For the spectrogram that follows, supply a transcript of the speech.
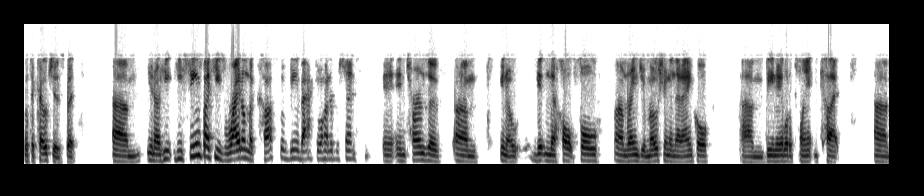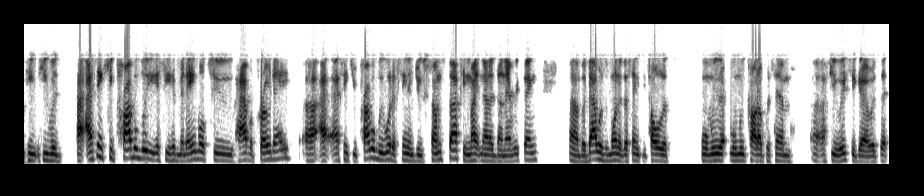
with the coaches. But, um, you know, he, he seems like he's right on the cusp of being back to 100% in, in terms of, um, you know, getting the whole full um, range of motion in that ankle, um, being able to plant and cut. Um, he he would. I, think he probably, if he had been able to have a pro day, uh, I, I, think you probably would have seen him do some stuff. He might not have done everything, uh, but that was one of the things he told us when we when we caught up with him uh, a few weeks ago. Is that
